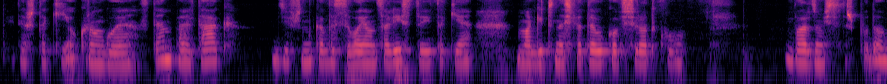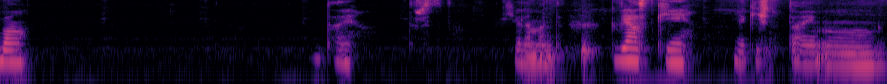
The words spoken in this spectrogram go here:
Tutaj też taki okrągły stempel, tak. Dziewczynka wysyłająca listy i takie magiczne światełko w środku. Bardzo mi się też podoba. Tutaj taki element gwiazdki, jakiś tutaj mm,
